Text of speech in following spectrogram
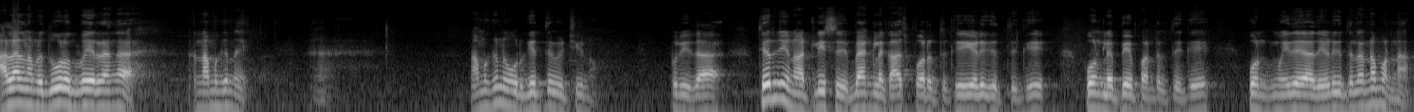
அதனால் நம்மளை தூரம் போயிடுறாங்க. நமக்குன்னு. நமக்குன்னு ஒரு கெத்து வச்சுக்கணும். புரியுதா? தெரிஞ்சுக்கணும் அட்லீஸ்ட் பேங்க்கில் காசு போடுறதுக்கு எடுக்கிறதுக்கு ஃபோனில் பே பண்ணுறதுக்கு ஃபோன் இது அது எடுக்கிறதுலாம் என்ன பண்ணால்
